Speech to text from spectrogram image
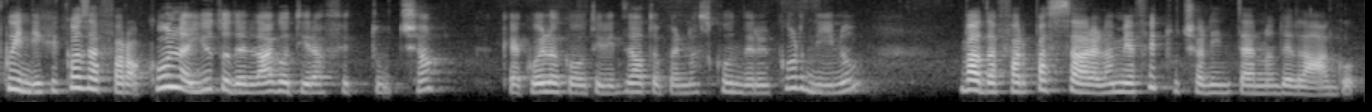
quindi che cosa farò? Con l'aiuto del lago tirafettuccia, che è quello che ho utilizzato per nascondere il cordino, vado a far passare la mia fettuccia all'interno dell'ago.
